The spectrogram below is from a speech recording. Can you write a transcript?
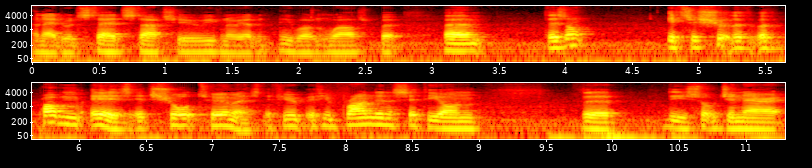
an Edward Stead statue, even though he hadn't, he wasn't Welsh. But um, there's not. It's a short. The, the problem is it's short termist. If you if you're branding a city on the these sort of generic,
